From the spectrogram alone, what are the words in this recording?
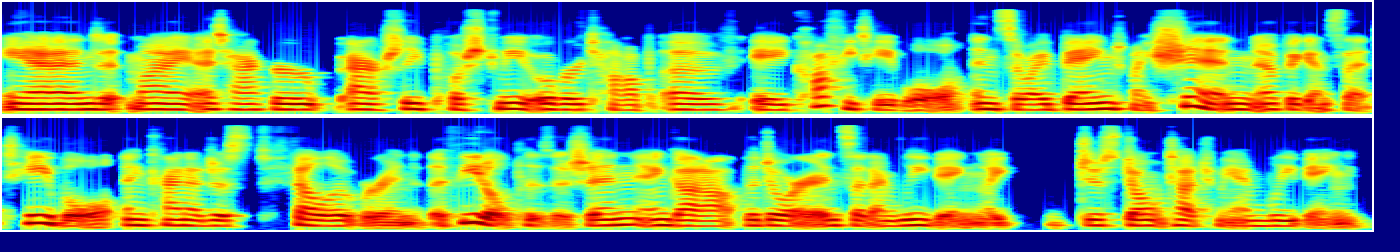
And my attacker actually pushed me over top of a coffee table. And so I banged my shin up against that table and kind of just fell over into the fetal position and got out the door and said, I'm leaving. Like, just don't touch me. I'm leaving.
